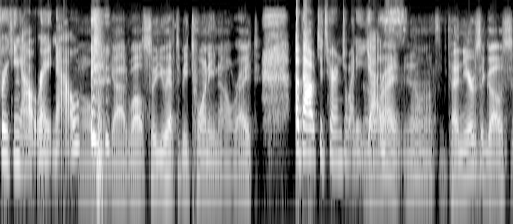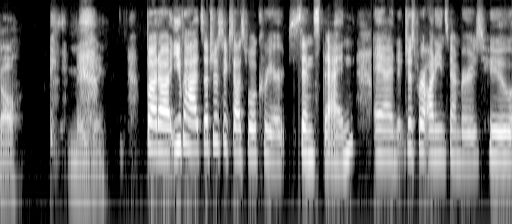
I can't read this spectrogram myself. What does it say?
freaking out right now. Oh my god! Well, so you have to be twenty now, right? About to turn twenty. Yes. All right. You know, ten years ago. So amazing. But uh, you've had such a successful career since then. And just for audience members who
